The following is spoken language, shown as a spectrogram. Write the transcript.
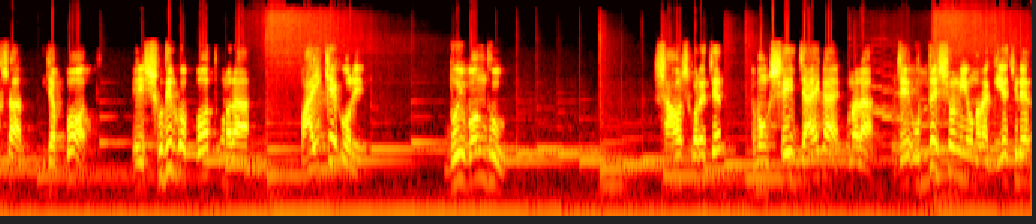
আসার যে পথ, এই সুদীর্ঘ পথ ওনারা বাইকে করে দুই বন্ধু সাহস করেছেন এবং সেই জায়গায় ওনারা যে উদ্দেশ্য নিয়ে ওনারা গিয়েছিলেন,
